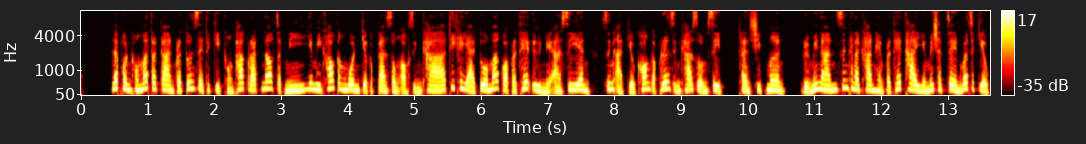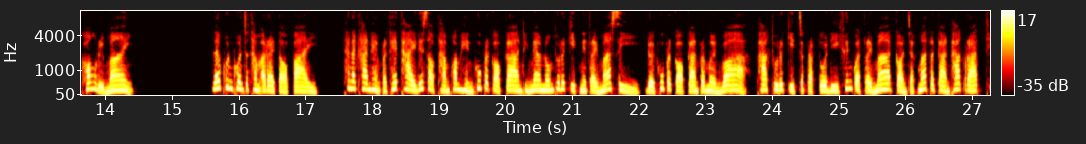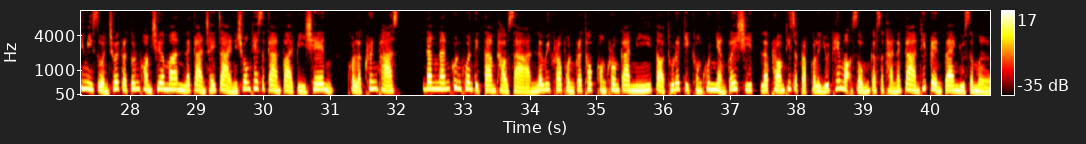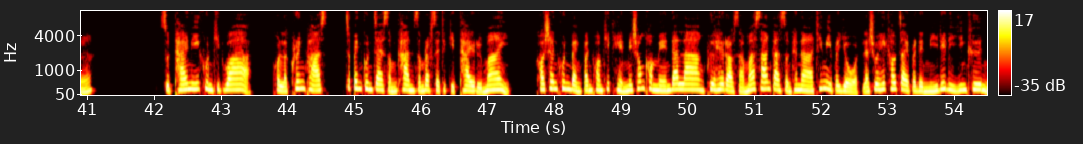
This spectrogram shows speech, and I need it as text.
และผลของมาตรการกระตุ้นเศรษฐกิจของภาครัฐนอกจากนี้ ยังมีข้อกังวลเกี่ยวกับการส่งออกสินค้าที่ขยายตัวมากกว่าประเทศอื่นในอาเซียน ซึ่งอาจเกี่ยวข้องกับเรื่องสินค้าสวมสิทธิ์ transshipment หรือไม่นั้น ซึ่งธนาคารแห่งประเทศไทยยังไม่ชัดเจนว่าจะเกี่ยวข้องหรือไม่ แล้วคุณควรจะทำอะไรต่อไป ธนาคารแห่งประเทศไทยได้สอบถามความเห็นผู้ประกอบการถึงแนวโน้มธุรกิจในไตรมาส 4 โดยผู้ประกอบการประเมินว่า ภาคธุรกิจจะปรับตัวดีขึ้นกว่าไตรมาสก่อนจากมาตรการภาครัฐ ที่มีส่วนช่วยกระตุ้นความเชื่อมั่น และการใช้จ่ายในช่วงเทศกาลปลายปีเช่น คนละครึ่งพลัส ดังนั้นคุณควรติดตามข่าวสาร และวิเคราะห์ผลกระทบของโครงการนี้ต่อธุรกิจของคุณอย่างใกล้ชิด และพร้อมที่จะปรับกลยุทธ์ให้เหมาะสมกับสถานการณ์ที่เปลี่ยนแปลงอยู่เสมอ สุดท้ายนี้คุณคิดว่า คนละครึ่งพลัส จะเป็นกุญแจสำคัญสำหรับเศรษฐกิจไทยหรือไม่ ขอเชิญคุณแบ่งปันความคิดเห็นในช่องคอมเมนต์ด้านล่าง เพื่อให้เราสามารถสร้างการสนทนาที่มีประโยชน์และช่วยให้เข้าใจประเด็นนี้ได้ดียิ่งขึ้น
